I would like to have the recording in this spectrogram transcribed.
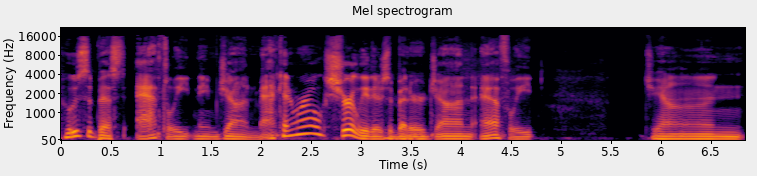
Who's the best athlete named John McEnroe? Surely there's a better John athlete. John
